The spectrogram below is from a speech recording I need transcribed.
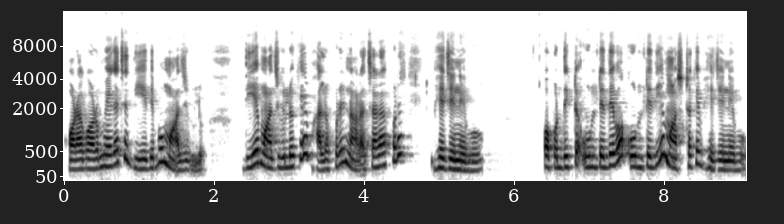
কড়া গরম হয়ে গেছে, দিয়ে দেবো মাছগুলো। দিয়ে মাছগুলোকে ভালো করে নাড়াচাড়া করে ভেজে নেব। অপর দিকটা উল্টে দেব, উল্টে দিয়ে মাছটাকে ভেজে নেব।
